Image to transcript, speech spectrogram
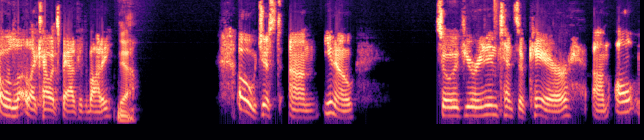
Oh, like how it's bad for the body? Yeah. Oh, just, um, you know, so if you're in intensive care, um, all,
